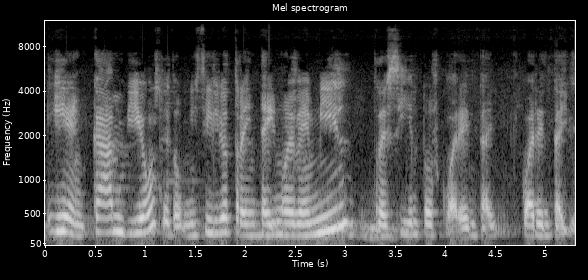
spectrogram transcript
Y en cambios de domicilio, 39.341.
